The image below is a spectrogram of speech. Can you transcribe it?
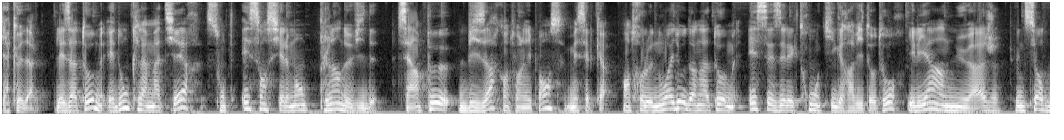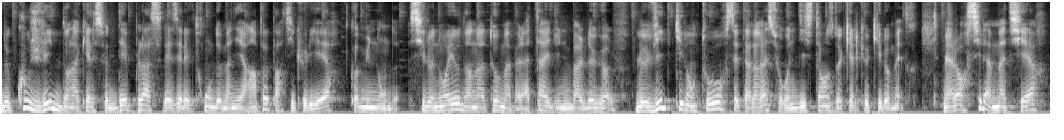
Il y a que dalle. Les atomes et donc la matière sont essentiellement pleins de vide. C'est un peu bizarre quand on y pense, mais c'est le cas. Entre le noyau d'un atome et ses électrons qui gravitent autour, il y a un nuage, une sorte de couche vide dans laquelle se déplacent les électrons de manière un peu particulière, comme une onde. Si le noyau d'un atome avait la taille d'une balle de golf, le vide qui l'entoure s'étalerait sur une distance de quelques kilomètres. Mais alors si la matière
